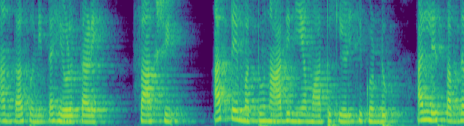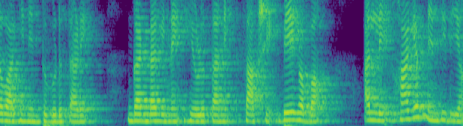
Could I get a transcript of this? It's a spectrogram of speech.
ಅಂತ ಸುನೀತಾ ಹೇಳುತ್ತಾಳೆ. ಸಾಕ್ಷಿ ಅತ್ತೆ ಮತ್ತು ನಾದಿನಿಯ ಮಾತು ಕೇಳಿಸಿಕೊಂಡು ಅಲ್ಲೇ ಸ್ತಬ್ಧವಾಗಿ ನಿಂತು ಬಿಡುತ್ತಾಳೆ. ಗಂಡ ವಿನಯ್ ಹೇಳುತ್ತಾನೆ, ಸಾಕ್ಷಿ, ಬೇಗ ಬಾ. ಅಲ್ಲೇ, ಹಾಗ್ಯಾಕೆ ನಿಂತಿದೀಯಾ?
